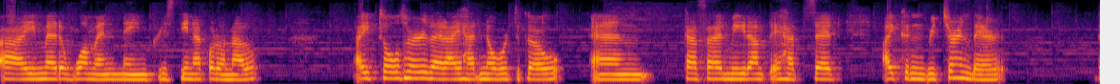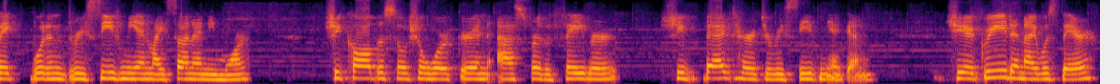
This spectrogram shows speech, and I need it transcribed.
I met a woman named Cristina Coronado. I told her that I had nowhere to go and Casa del Migrante had said I couldn't return there. They wouldn't receive me and my son anymore. She called the social worker and asked for the favor. She begged her to receive me again. She agreed, and I was there.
